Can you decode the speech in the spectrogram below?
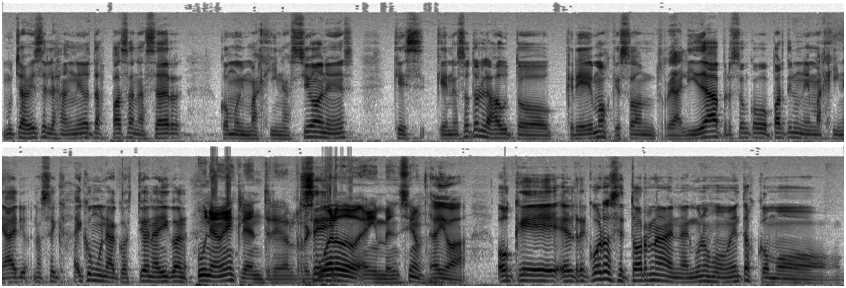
muchas veces las anécdotas pasan a ser como imaginaciones que, que nosotros las auto creemos que son realidad, pero son como parte de un imaginario. No sé, hay como una cuestión ahí con. Una mezcla entre el Sí. recuerdo e invención. Ahí va. O que el recuerdo se torna en algunos momentos como,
